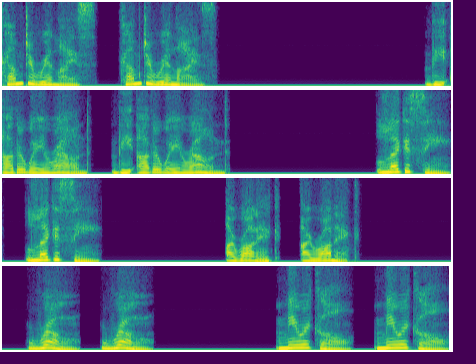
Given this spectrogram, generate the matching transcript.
Come to realize, come to realize. The other way around, the other way around. Legacy, legacy. Ironic, ironic. Row, row. Miracle, miracle.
